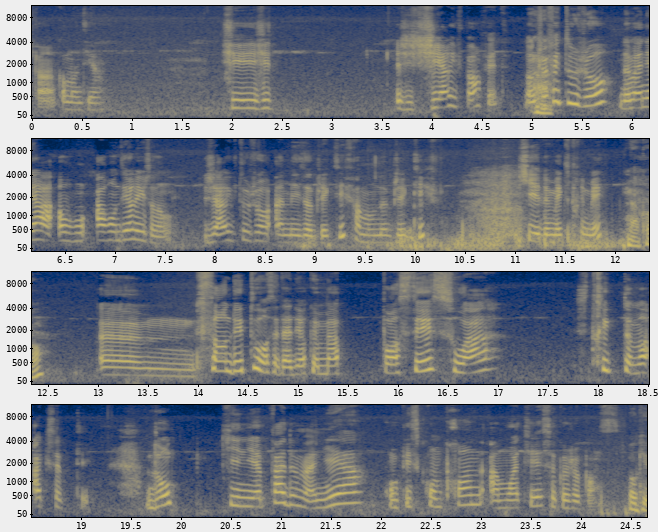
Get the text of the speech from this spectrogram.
enfin, comment dire, j'y arrive pas en fait. Donc je Ah. fais toujours de manière à arron- arrondir les angles. J'arrive toujours à mes objectifs, à mon objectif, qui est de m'exprimer, d'accord euh, sans détour, c'est-à-dire que ma pensée soit strictement acceptée. Donc qu'il n'y ait pas de manière qu'on puisse comprendre à moitié ce que je pense. Ok,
